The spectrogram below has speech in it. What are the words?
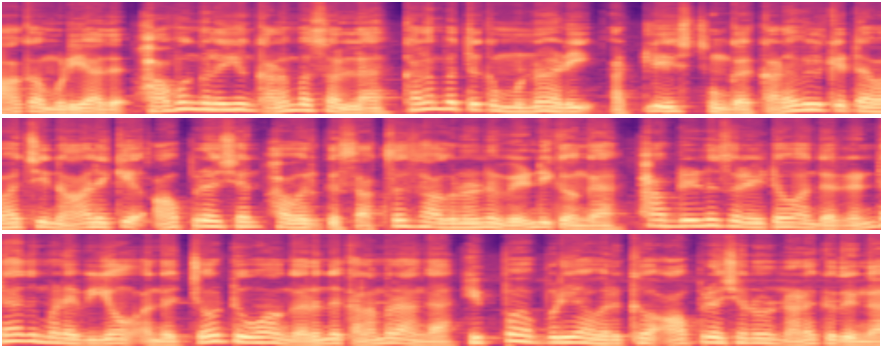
பார்க்க முடியாது. அவங்களையும் கிளம்ப சொல்ல கிளம்பத்துக்கு முன்னாடி அட்லீஸ்ட் உங்க கடவுள்கிட்ட வாச்சு நாளைக்கு ஆபரேஷன் அவருக்கு சக்சஸ் ஆகணும்னு வேண்டிக்கோங்க அப்படின்னு சொல்லிட்டு அந்த ரெண்டாவது மனைவியும் அந்த சோட்டுவும் அங்க இருந்து கிளம்புறாங்க. இப்போ அப்படி அவருக்கு ஆபரேஷனும் நடக்குதுங்க.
